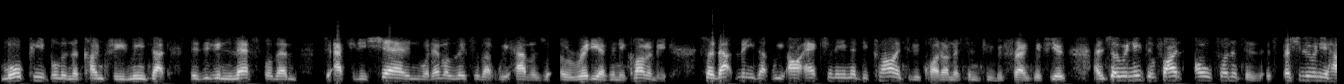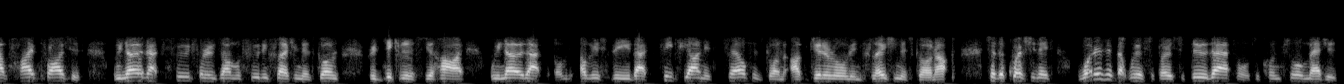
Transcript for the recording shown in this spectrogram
more people in the country, means that there's even less for them to actually share in whatever little that we have as, already as an economy. So that means that we are actually in a decline, to be quite honest and to be frank with you. And so we need to find alternatives, especially when you have high prices. We know that food, for example, food inflation has gone ridiculously high. We know that obviously that CPI in itself has gone up, general inflation has gone up. So the question is, what is it that we're supposed to do, therefore, to control measures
